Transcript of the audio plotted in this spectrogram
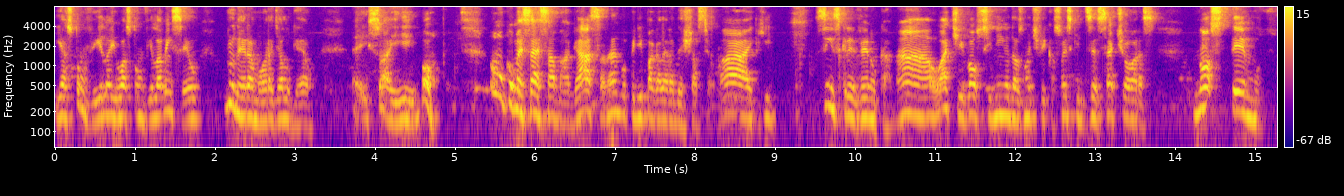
e Aston Villa, e o Aston Villa venceu. Brunera mora de aluguel. É isso aí. Bom, vamos começar essa bagaça, né? Vou pedir para a galera deixar seu like, se inscrever no canal, ativar o sininho das notificações, que 17 horas nós temos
